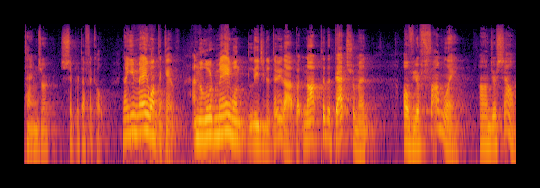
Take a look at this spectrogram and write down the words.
times are super difficult. Now, you may want to give, and the Lord may want to lead you to do that, but not to the detriment of your family and yourself.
